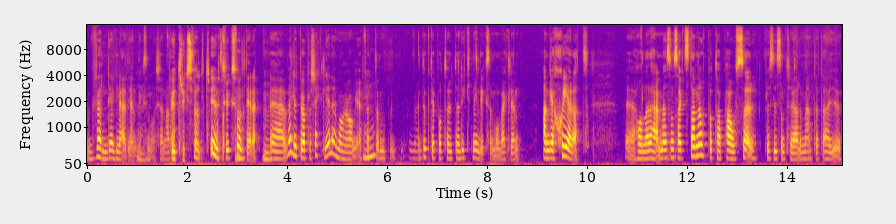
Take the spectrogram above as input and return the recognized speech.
väldiga glädjen liksom, mm. att känna det. Uttrycksfullt. Uttrycksfullt är det. Mm. Eh, väldigt bra projektledare många gånger för att de är duktiga på att ta ut en riktning liksom, och verkligen engagerat eh, hålla det här. Men som sagt, stanna upp och ta pauser, precis som träelementet, är ju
